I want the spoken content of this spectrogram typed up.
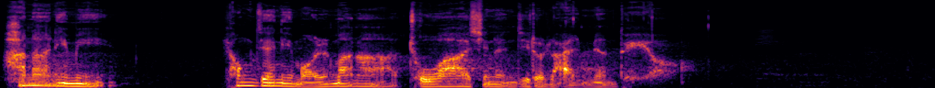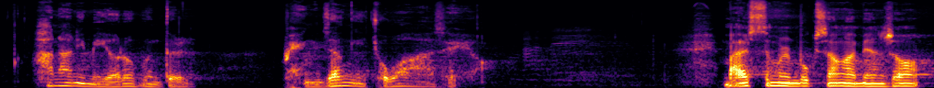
하나님이 형제님 얼마나 좋아하시는지를 알면 돼요. 하나님이 여러분들 굉장히 좋아하세요. 말씀을 묵상하면서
